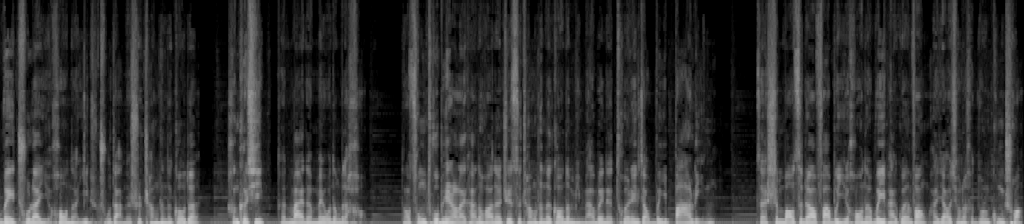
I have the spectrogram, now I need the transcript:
魏出来以后呢，一直主打的是长城的高端，很可惜它卖的没有那么的好。然后从图片上来看的话呢，这次长城的高端品牌魏呢推了一个叫魏八零，在申报资料发布以后呢，魏牌官方还邀请了很多人共创。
